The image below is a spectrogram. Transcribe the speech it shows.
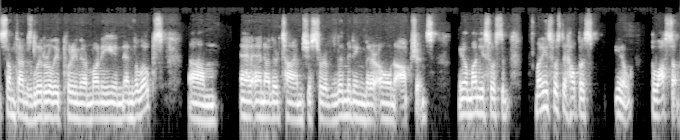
sometimes literally putting their money in envelopes, um, and, and other times just sort of limiting their own options. You know, money is supposed to money is supposed to help us, you know, blossom.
